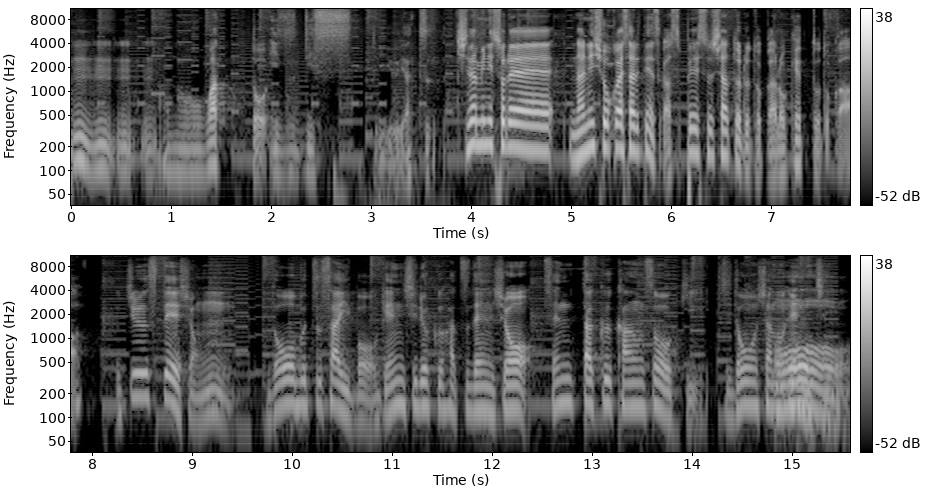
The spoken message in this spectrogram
うんうんうんうん「あの What is this?」っていうやつ。ちなみにそれ何紹介されてるんですか？スペースシャトルとかロケットとか？宇宙ステーション動物細胞原子力発電所洗濯乾燥機自動車のエンジンお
